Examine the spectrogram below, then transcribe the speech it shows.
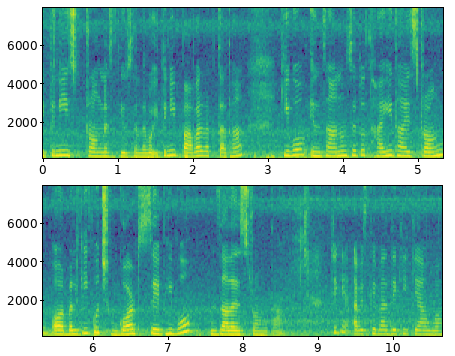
इतनी स्ट्रांगनेस थी उसके अंदर वो इतनी पावर रखता था कि वो इंसानों से तो था ही था स्ट्रॉन्ग और बल्कि कुछ गॉड्स से भी वो ज़्यादा स्ट्रॉन्ग था। ठीक है अब इसके बाद देखिए क्या हुआ।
